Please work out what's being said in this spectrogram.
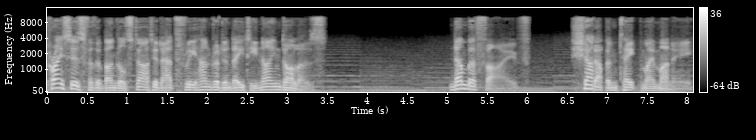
Prices for the bundle started at $389. Number 5. Shut up and take my money.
